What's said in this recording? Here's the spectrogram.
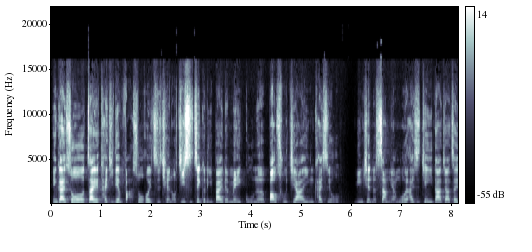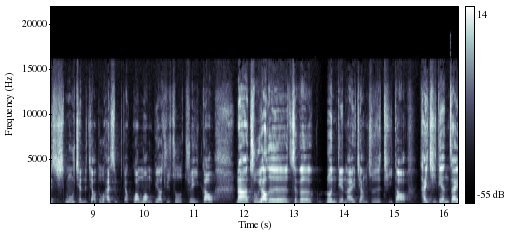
应该说，在台积电法说会之前哦，即使这个礼拜的美股呢爆出佳音，开始有明显的上扬，我还是建议大家在目前的角度还是比较观望，不要去做追高。那主要的这个论点来讲，就是提到台积电在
